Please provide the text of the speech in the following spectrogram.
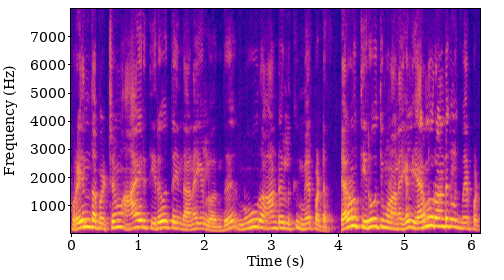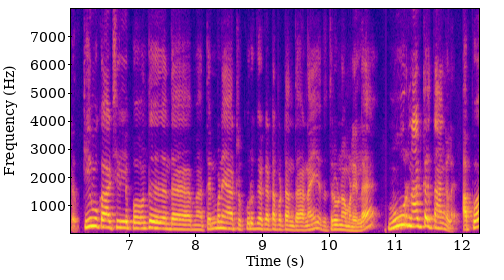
குறைந்தபட்சம் ஆயிரத்தி இருபத்தைந்து அணைகள் வந்து நூறு ஆண்டுகளுக்கு மேற்பட்டது. இரநூத்தி இருபத்தி மூணு அணைகள் இரநூறு ஆண்டுகளுக்கு மேற்பட்டது. திமுக ஆட்சியில் இப்போ வந்து அந்த தென்பெண்ணை ஆற்று குறுக்க கட்டப்பட்ட அந்த அணை திருவண்ணாமலையில் நூறு நாட்கள் தாங்கலை. அப்போ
